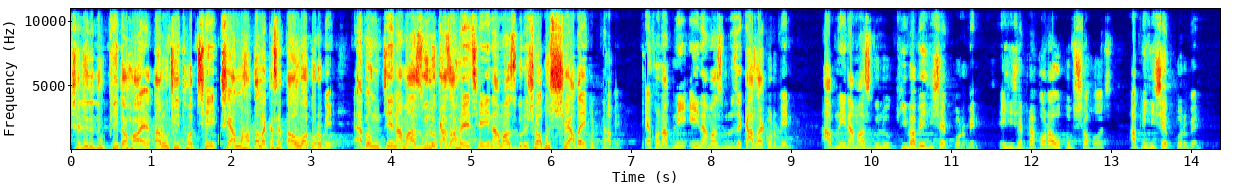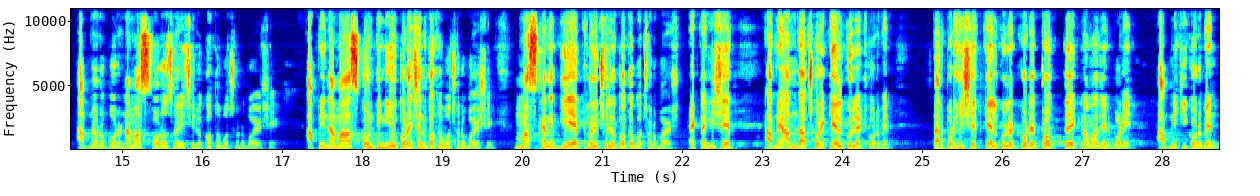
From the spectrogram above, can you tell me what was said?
সে যদি দুঃখিত হয়, তার উচিত হচ্ছে সে আল্লাহ তালার কাছে তাওবা করবে। এবং যে নামাজগুলো কাজা হয়েছে, এই নামাজগুলো সে অবশ্যই আদায় করতে হবে। এখন আপনি এই নামাজগুলো যে কাজা করবেন, আপনি নামাজগুলো কীভাবে হিসেব করবেন? এই হিসেবটা করাও খুব সহজ। আপনি হিসেব করবেন, আপনার উপর নামাজ ফরজ হয়েছিল কত বছর বয়সে? আপনি নামাজ কন্টিনিউ করেছেন কত বছর বয়সে? মাঝখানে গ্যাপ হয়েছিল কত বছর বয়স? একটা হিসেব আপনি আন্দাজ করে ক্যালকুলেট করবেন। তারপর হিসেব ক্যালকুলেট করে প্রত্যেক নামাজের পরে আপনি কি করবেন?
